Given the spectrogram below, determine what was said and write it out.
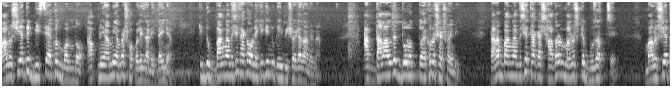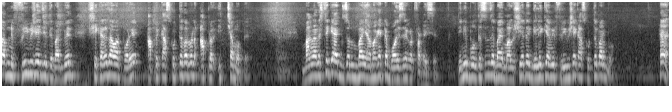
মালয়েশিয়াতে ভিসা এখন বন্ধ। আপনি, আমি, আমরা সকলেই জানি, তাই না? কিন্তু বাংলাদেশে থাকা অনেকে কিন্তু এই বিষয়টা জানে না। আর দালালদের দূরত্ব এখনও শেষ হয়নি। তারা বাংলাদেশে থাকা সাধারণ মানুষকে বোঝাচ্ছে। মালয়েশিয়াতে আপনি ফ্রি ভিসায় যেতে পারবেন, সেখানে যাওয়ার পরে আপনি কাজ করতে পারবেন আপনার ইচ্ছা মতে। বাংলাদেশ থেকে একজন ভাই আমাকে একটা ভয়েস রেকর্ড পাঠাইছে। তিনি বলতেছেন যে, ভাই, মালয়েশিয়াতে গেলে কি আমি ফ্রি ভিসায় কাজ করতে পারব? হ্যাঁ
